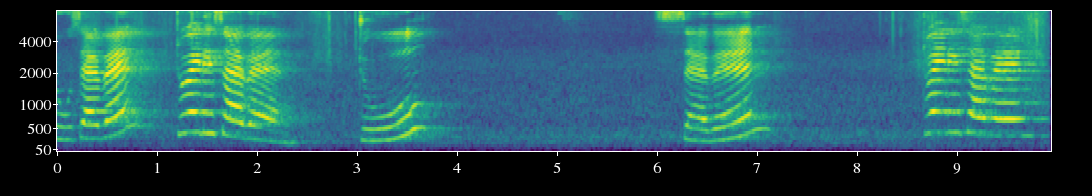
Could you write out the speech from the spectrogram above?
2, 7, 27. 2, 7, 27.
